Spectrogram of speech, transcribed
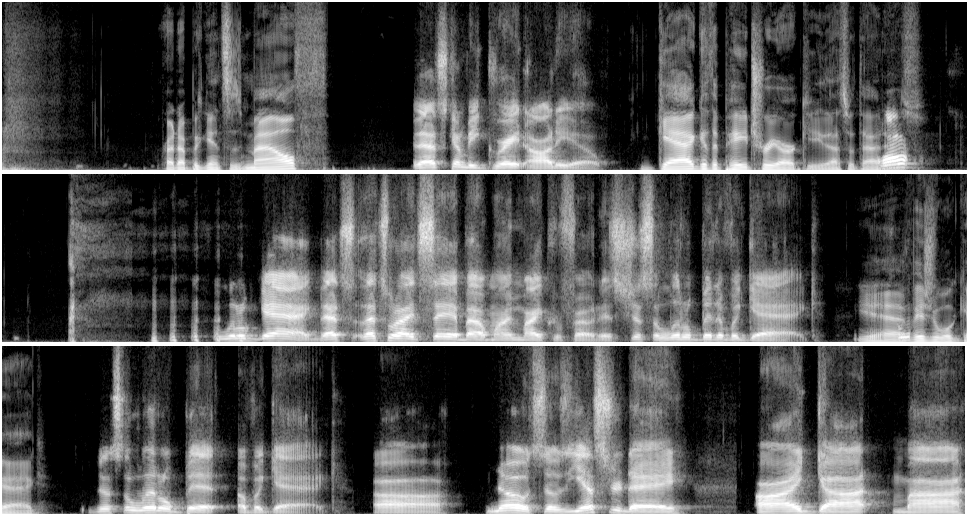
right up against his mouth. That's gonna be great audio. Gag the patriarchy. That's what that Well, is. A little gag. That's that's what I'd say about my microphone. It's just a little bit of a gag. Yeah, visual gag. Just a little bit of a gag. Uh no, so yesterday I got my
